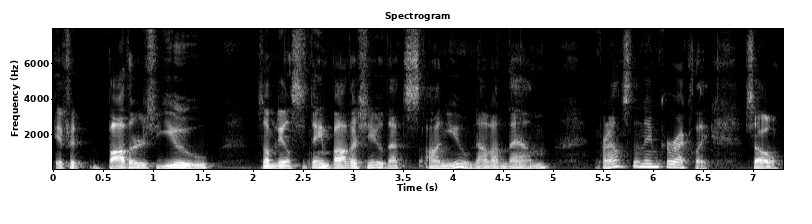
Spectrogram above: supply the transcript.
If it bothers you, somebody else's name bothers you, that's on you, not on them. Pronounce the name correctly. So,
